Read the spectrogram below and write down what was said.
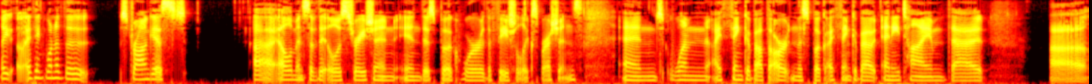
like I think one of the strongest uh, elements of the illustration in this book were the facial expressions. And when I think about the art in this book, I think about any time that uh,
